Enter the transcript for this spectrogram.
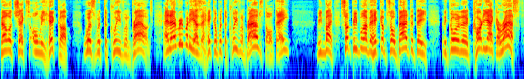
Belichick's only hiccup was with the Cleveland Browns. And everybody has a hiccup with the Cleveland Browns, don't they? I mean, my, some people have a hiccup so bad that they, they go to cardiac arrest.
